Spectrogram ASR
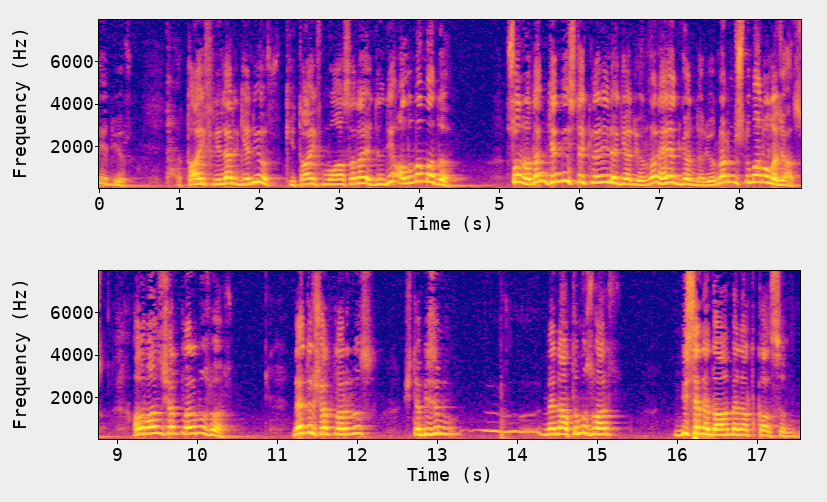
şey diyor. Taifliler geliyor ki Taif muhasara edildi, alınamadı. Sonradan kendi istekleriyle geliyorlar, heyet gönderiyorlar, Müslüman olacağız. Ama bazı şartlarımız var. Nedir şartlarınız? İşte bizim menatımız var. Bir sene daha menat kalsın.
